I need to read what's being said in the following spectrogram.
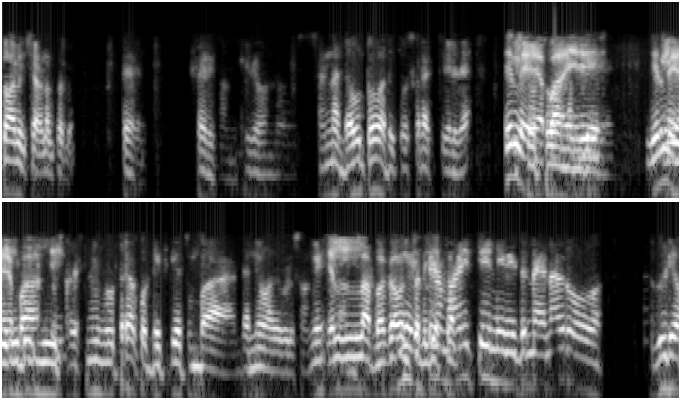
ಸ್ವಾಮಿ ಶರಣಂತದ್ದು ಸರಿ ಸರಿ ಸ್ವಾಮಿ. ಇದು ಒಂದು ಸಣ್ಣ ಡೌಟು ಅದಕ್ಕೋಸ್ಕರ ಕೇಳಿದೆ. ಇರ್ಲಿ ಅಪ್ಪ ಇರ್ಲಿ ಅಪ್ಪ. ಈ ಪ್ರಶ್ನೆಗೆ ಉತ್ತರ ಕೊಟ್ಟಿದ್ದಕ್ಕೆ ತುಂಬಾ ಧನ್ಯವಾದಗಳು ಸ್ವಾಮಿ. ಎಲ್ಲ ಭಗವಂತನಿಗೆ ಹೆಚ್ಚಿನ ಮಾಹಿತಿ ನೀವು ಇದನ್ನ ಏನಾದ್ರು ವಿಡಿಯೋ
